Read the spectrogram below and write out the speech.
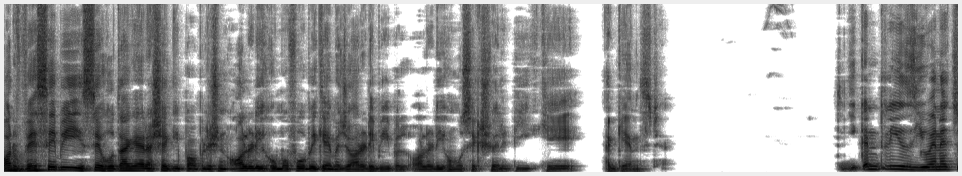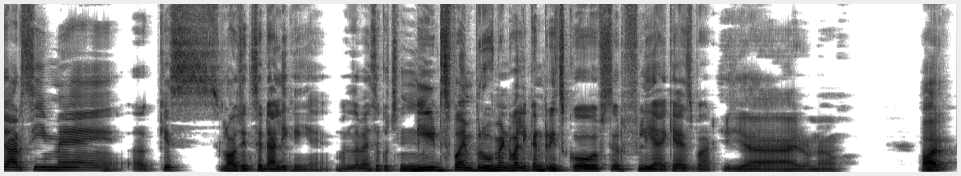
और वैसे भी इससे होता गया रशिया की पॉपुलेशन ऑलरेडी होमोफोबिक है मेजोरिटी पीपल ऑलरेडी होमोसेक्सुअलिटी के अगेंस्ट है। तो ये कंट्रीज़ यूएनएचआरसी में किस लॉजिक से डाली गई है? मतलब ऐसे कुछ नीड्स फॉर इम्प्रूवमेंट वाली कंट्रीज़ को सिर्फ़ लिया है क्या इस बार? या आई डोंट नो और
